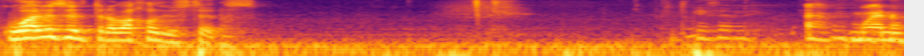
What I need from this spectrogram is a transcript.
¿Cuál es el trabajo de ustedes? Ah, Bueno,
